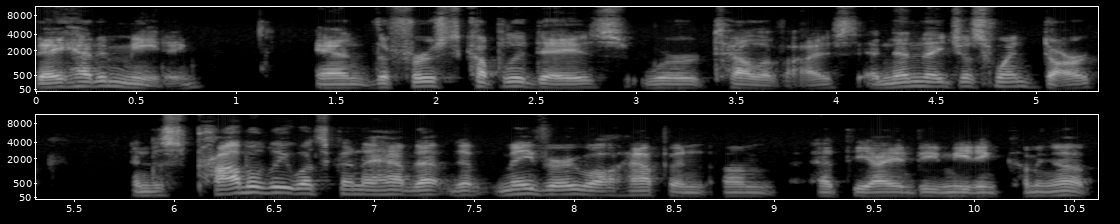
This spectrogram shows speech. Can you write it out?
they had a meeting, and the first couple of days were televised, and then they just went dark and this is probably what's going to happen. That, that may very well happen um, at the INB meeting coming up.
